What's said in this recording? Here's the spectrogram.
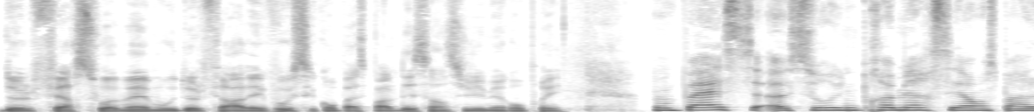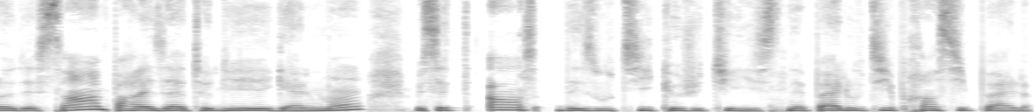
de le faire soi-même ou de le faire avec vous, c'est qu'on passe par le dessin, si j'ai bien compris. On passe euh, sur une première séance par le dessin, par les ateliers également, mais c'est un des outils que j'utilise, ce n'est pas l'outil principal.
